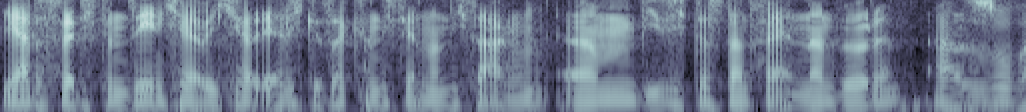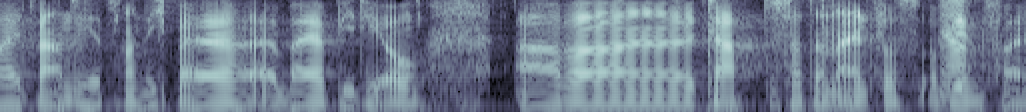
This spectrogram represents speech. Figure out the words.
Ja, das werde ich dann sehen. Ich, ich ehrlich gesagt kann ich es ja noch nicht sagen, ähm, wie sich das dann verändern würde. Also so weit waren sie jetzt noch nicht bei, äh, bei der PTO. Aber klar, das hat dann Einfluss auf ja. jeden Fall.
